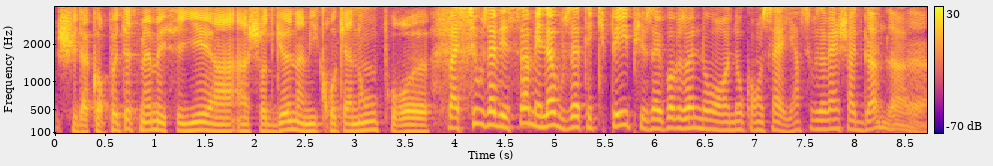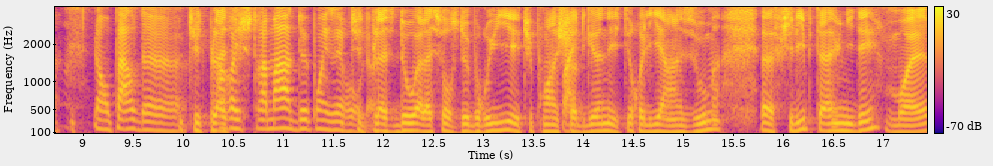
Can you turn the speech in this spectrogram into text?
Je suis d'accord. Peut-être même essayer un, un shotgun, un micro-canon pour. euh, Ben, si vous avez ça, mais là, vous êtes équipé puis vous n'avez pas besoin de nos nos, nos conseils. hein. Si vous avez un shotgun, là, euh, là on parle de Tu te places- enregistrement 2.0. Tu te là. places dos à la source de bruit et tu prends un shotgun et tu relié à un zoom. Euh, Philippe, tu as une idée? Ouais.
